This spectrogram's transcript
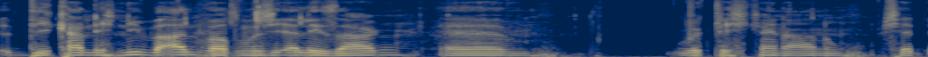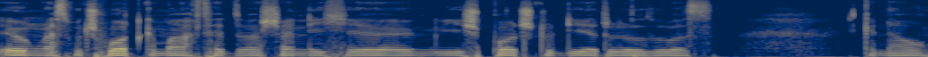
Die kann ich nie beantworten, muss ich ehrlich sagen. Ähm, wirklich keine Ahnung. Ich hätte irgendwas mit Sport gemacht, hätte wahrscheinlich äh, irgendwie Sport studiert oder sowas. Genau.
